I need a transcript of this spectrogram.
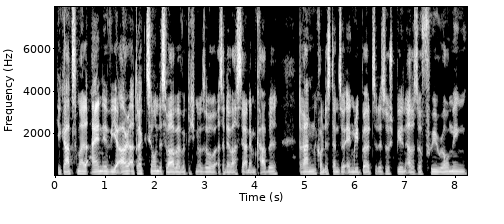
hier gab's mal eine VR-Attraktion, das war aber wirklich nur so, also da warst du an einem Kabel dran, konntest dann so Angry Birds oder so spielen, aber so Free Roaming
